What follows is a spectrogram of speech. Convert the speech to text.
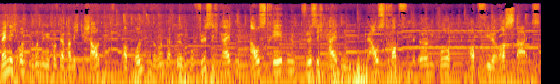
Wenn ich unten drunter geguckt habe, habe ich geschaut, ob unten drunter irgendwo Flüssigkeiten austreten, Flüssigkeiten raustropfen irgendwo, ob viel Rost da ist.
